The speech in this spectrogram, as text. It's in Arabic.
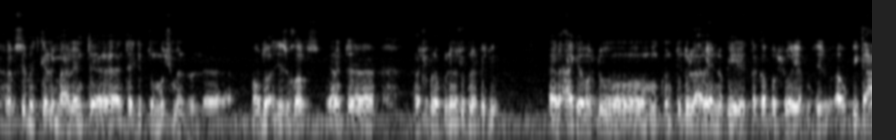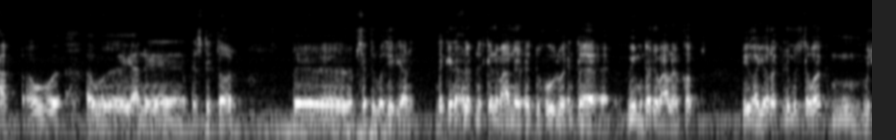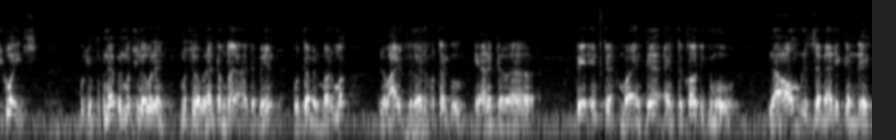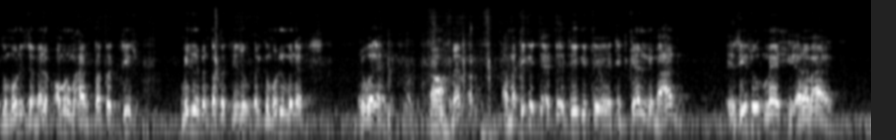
إحنا بس بنتكلم على انت انت جبت المشمل بالموضوع زيزو خالص. يعني انت إحنا شفنا كلنا شفنا الفيديو. يعني حاجة برضو ممكن تدل على انه في تكبر شوية من زيزو أو في تعب أو أو يعني استهتار ب- بسياده الوزير يعني. لكن إحنا بنتكلم عن الدخول وانت في مدرب على الخط بيغيرك لمستواك مش كويس. وشفناه في الماتش الأولاني. الماتش الأولاني أنت مضيع هدفين قدام المرمى. لو عايز تغير حطها جول يعني أنت فين أنت؟ ما أنت انتقاد الجمهور. لا عمر الزمالك جمهور الزمالك عمره ما هينتقد زيزو. مين اللي بينتقد زيزو؟ الجمهور المنافس. اللي هو الأهلي. آه. تمام؟ أما تيجي تيجي تتكلم عن زيزو ماشي أنا معاك.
